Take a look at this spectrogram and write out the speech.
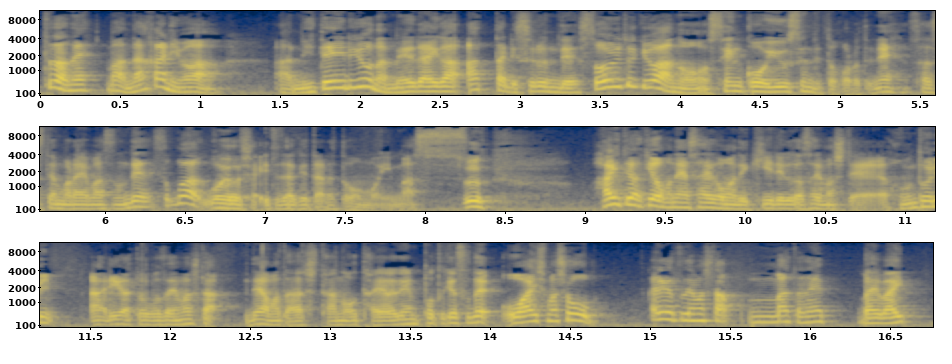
ただね、まあ中には、似ているような命題があったりするんで、そういう時は、あの、先行優先ってところでね、させてもらいますので、そこはご容赦いただけたらと思います。はい、では今日もね、最後まで聞いてくださいまして、本当にありがとうございました。ではまた明日の平ら電ポッドキャストでお会いしましょう。ありがとうございました。またね。バイバイ。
